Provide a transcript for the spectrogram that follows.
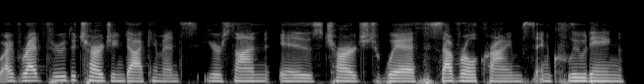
I've, read through the charging documents. Your son is charged with several crimes, including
